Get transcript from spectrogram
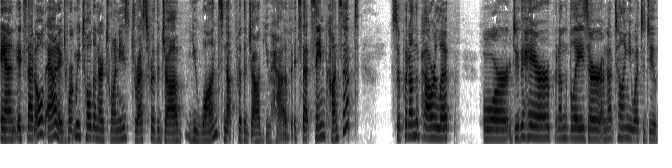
And it's that old adage, weren't we told in our 20s, dress for the job you want, not for the job you have? It's that same concept. So put on the power lip or do the hair, put on the blazer. I'm not telling you what to do.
